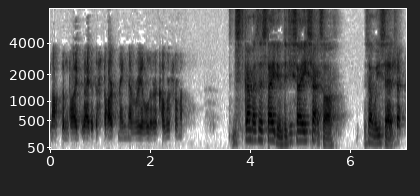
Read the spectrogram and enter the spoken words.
knock them out right at the start, and they never able to recover from it. Going back to the stadium, did you say Shakhtar? Is that what you said? Yeah, it.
